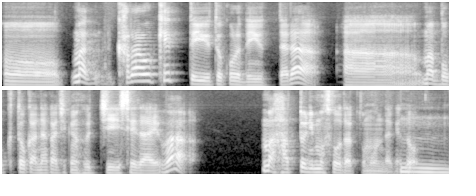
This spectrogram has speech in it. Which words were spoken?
おまあ、カラオケっていうところで言ったら、あーまあ僕とか中地君、フッチー世代は、まあ、服部もそうだと思うんだけど、うん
